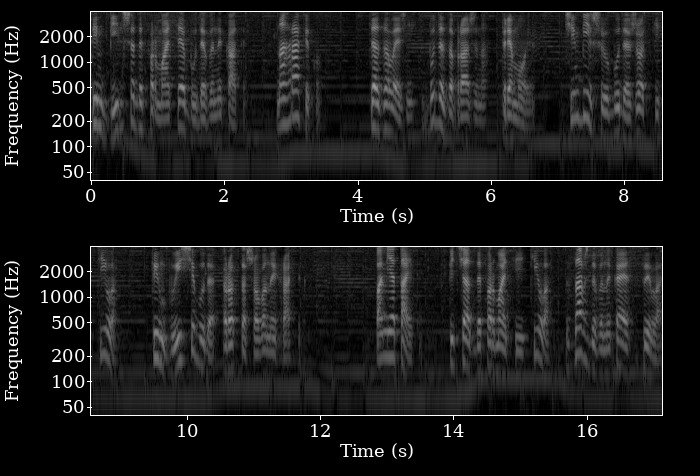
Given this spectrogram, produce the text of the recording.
тим більша деформація буде виникати. На графіку ця залежність буде зображена прямою. Чим більшою буде жорсткість тіла, тим вище буде розташований графік. Пам'ятайте, під час деформації тіла завжди виникає сила,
